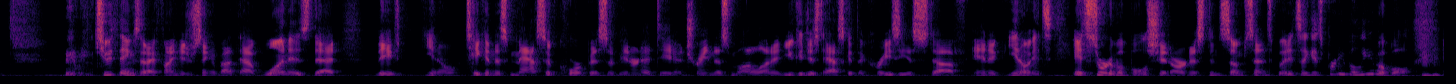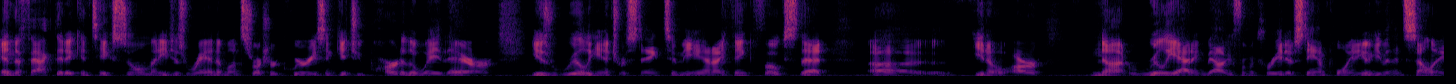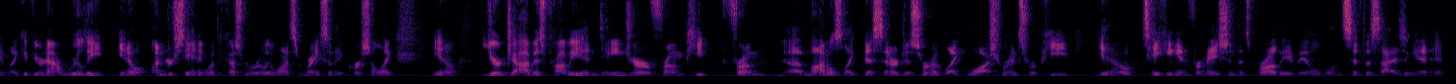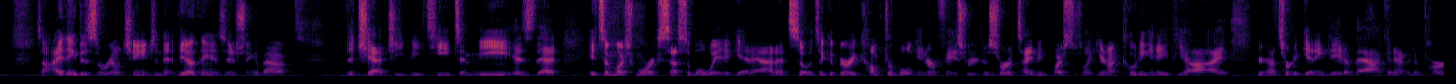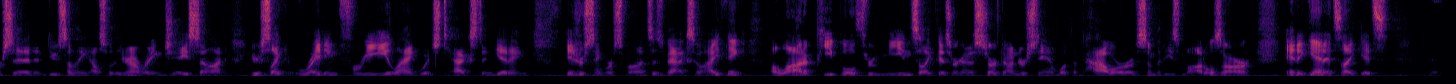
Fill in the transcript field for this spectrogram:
two things that I find interesting about that. One is that they've you know taken this massive corpus of internet data and trained this model on it and you can just ask it the craziest stuff and it you know it's it's sort of a bullshit artist in some sense but it's like it's pretty believable Mhm. and the fact that it can take so many just random unstructured queries and get you part of the way there is really interesting to me and i think folks that uh, you know are not really adding value from a creative standpoint, you know, even in selling, like if you're not really, you know, understanding what the customer really wants and writing something personal, like, you know, your job is probably in danger from peop- from uh, models like this that are just sort of like wash, rinse, repeat, you know, taking information that's broadly available and synthesizing it. And so I think this is a real change. And the, the other thing that's interesting about the chat GPT to me is that it's a much more accessible way to get at it. So it's like a very comfortable interface where you're just sort of typing questions. Like you're not coding an API, you're not sort of getting data back and having to parse it and do something else with it. You're not writing JSON. You're just like writing free language text and getting interesting responses back. So I think a lot of people through means like this are going to start to understand what the power of some of these models are. And again, it's like it's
